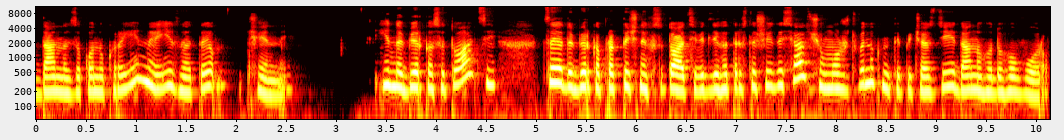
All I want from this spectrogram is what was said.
даний закон України і знайти чинний. І добірка ситуацій це є добірка практичних ситуацій від Ліга 360, що можуть виникнути під час дії даного договору.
